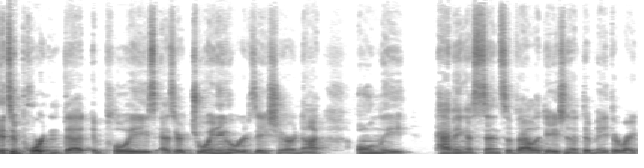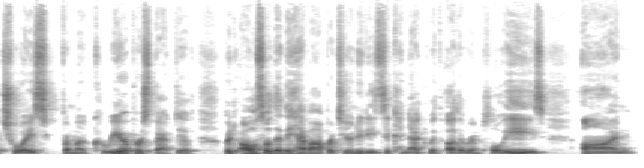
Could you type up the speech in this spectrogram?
It's important that employees as they're joining an organization are not only having a sense of validation that they made the right choice from a career perspective, but also that they have opportunities to connect with other employees on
